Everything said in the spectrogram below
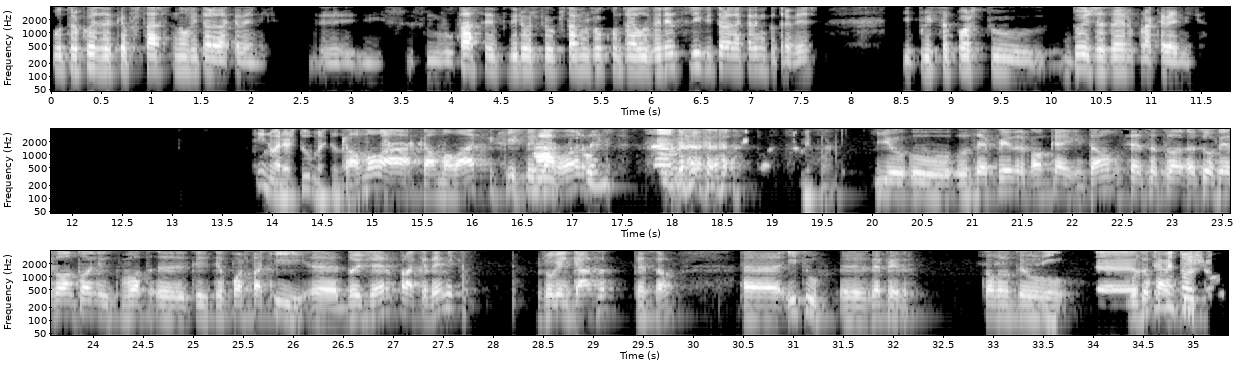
outra coisa que apostar senão vitória da Académica. Uh, e se, se, me voltassem a pedir hoje para eu apostar num jogo contra a Oliveirense, seria vitória da Académica outra vez. E por isso aposto 2 a 0 para a Académica. Sim, não eras tu, mas tudo Calma lá, calma lá, que isto ainda ah, há ordem. Não, mas não me importa. E o, o, o, Zé Pedro, ok, então cedes a tua, a tua vez ao António que, vota, uh, que, que aposta aqui uh, eh, 2-0 para a Académica. Jogo em casa, atenção. Uh, e tu, uh, Zé Pedro, qual é o teu, Sim. o teu relativamente ao jogo,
